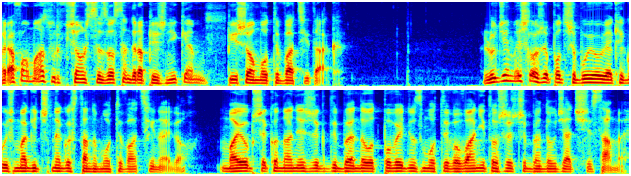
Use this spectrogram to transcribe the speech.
Rafał Mazur w książce Zostań drapieżnikiem pisze o motywacji tak. Ludzie myślą, że potrzebują jakiegoś magicznego stanu motywacyjnego. Mają przekonanie, że gdy będą odpowiednio zmotywowani, to rzeczy będą dziać się same.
